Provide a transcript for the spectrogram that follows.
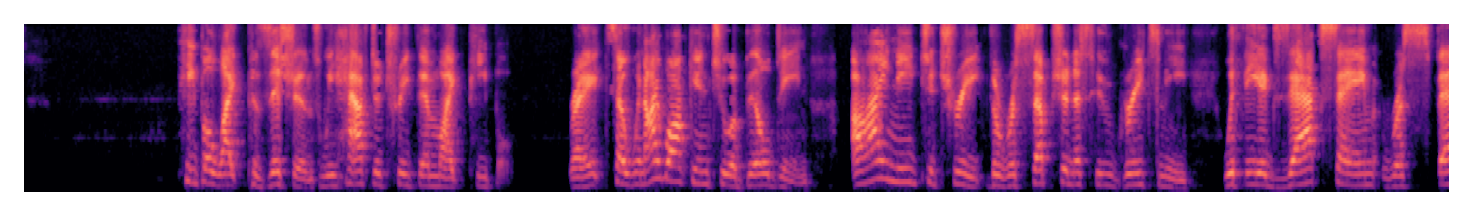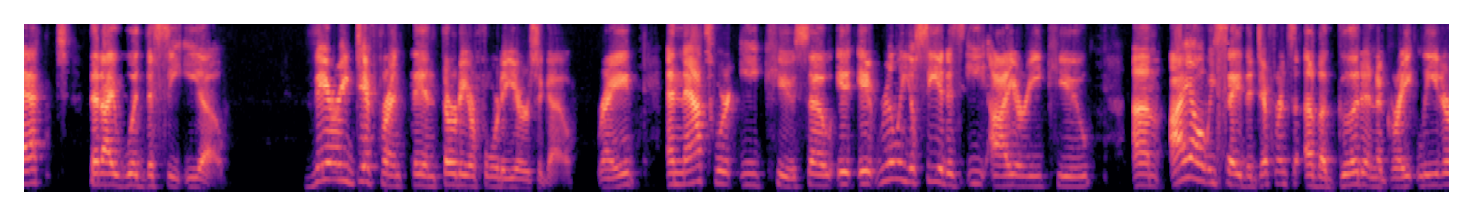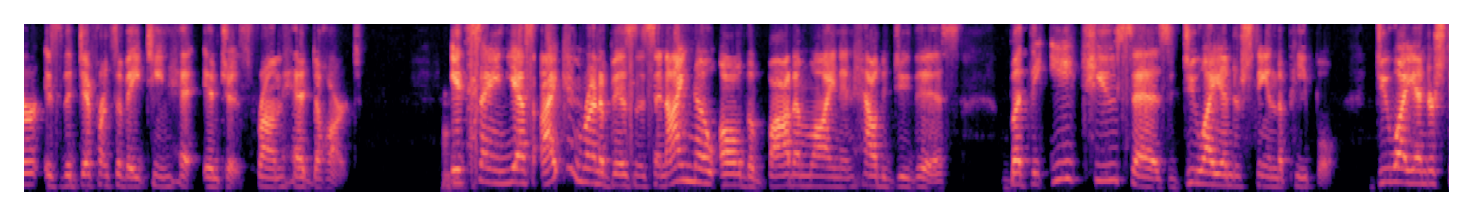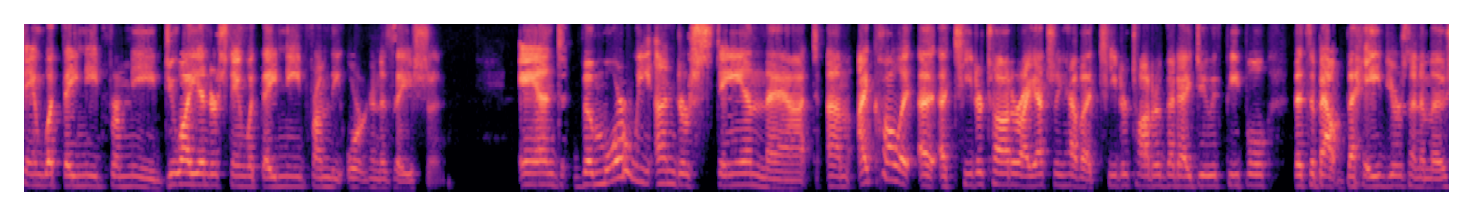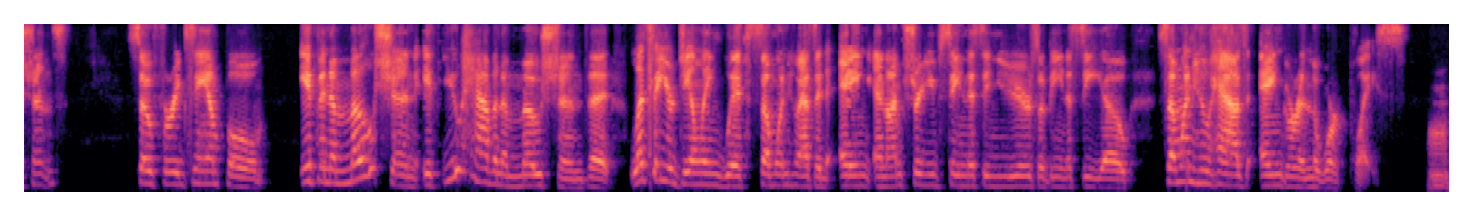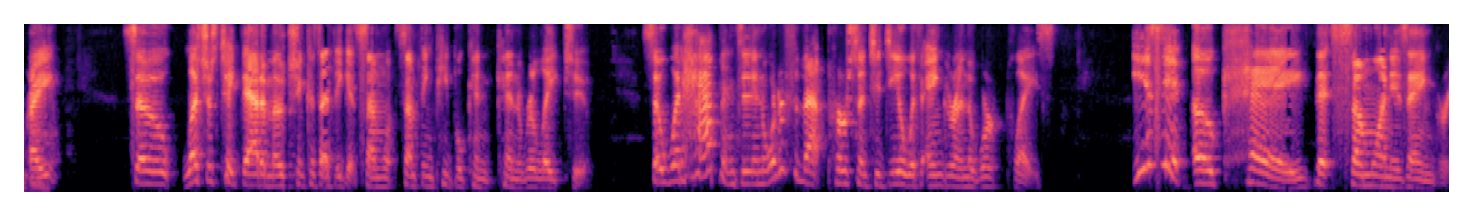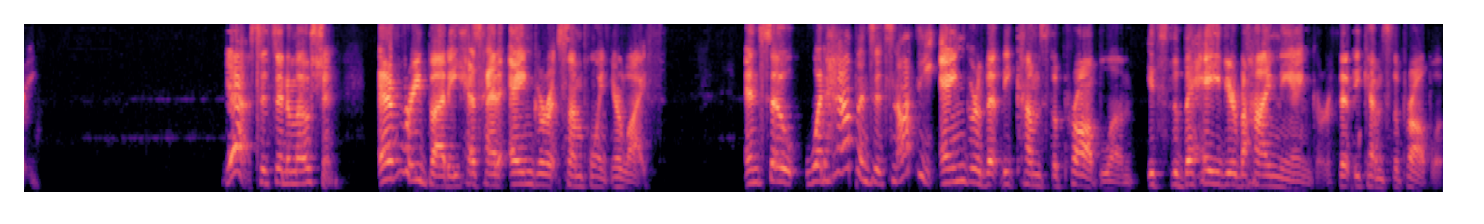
people like positions, we have to treat them like people, right? So when I walk into a building, I need to treat the receptionist who greets me with the exact same respect that I would the CEO very different than 30 or 40 years ago, right? And that's where EQ. So it, it really, you'll see it as EI or EQ. Um, I always say the difference of a good and a great leader is the difference of 18 he- inches from head to heart. Hmm. It's saying, yes, I can run a business and I know all the bottom line and how to do this. But the EQ says, do I understand the people? do I understand what they need from me? Do I understand what they need from the organization? And the more we understand that, um, I call it a, a teeter totter. I actually have a teeter totter that I do with people that's about behaviors and emotions. So, for example, if an emotion, if you have an emotion that, let's say you're dealing with someone who has an ang, and I'm sure you've seen this in years of being a CEO, someone who has anger in the workplace, mm-hmm. right? So let's just take that emotion because I think it's some, something people can can relate to. So what happens in order for that person to deal with anger in the workplace? Is it okay that someone is angry? Yes, it's an emotion. Everybody has had anger at some point in your life. And so what happens, it's not the anger that becomes the problem, it's the behavior behind the anger that becomes the problem.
